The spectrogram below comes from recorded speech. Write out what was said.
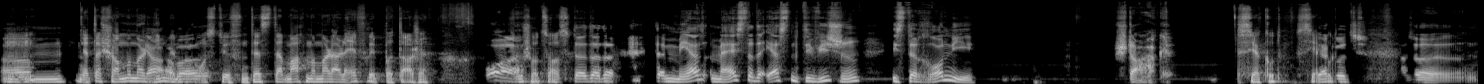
Ähm, ja, da schauen wir mal ja, hin, wenn wir raus dürfen. Das, da machen wir mal eine Live-Reportage. Oh, so schaut's aus. Der, der, der, der Meister der ersten Division ist der Ronny. Stark. Sehr gut, sehr, sehr gut. gut. Also,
